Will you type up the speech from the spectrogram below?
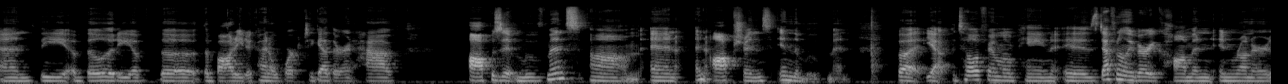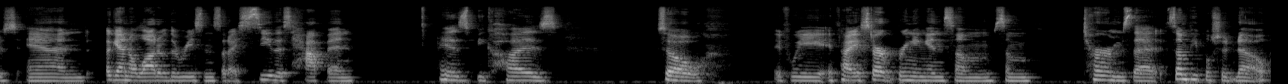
and the ability of the the body to kind of work together and have opposite movements um, and and options in the movement. But yeah, patellofemoral pain is definitely very common in runners, and again, a lot of the reasons that I see this happen is because so if we if I start bringing in some some terms that some people should know,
